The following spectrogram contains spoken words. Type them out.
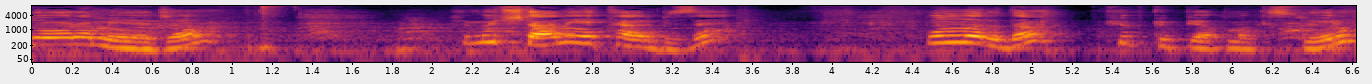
doğramayacağım. Şimdi üç tane yeter bize. Bunları da küp küp yapmak istiyorum.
